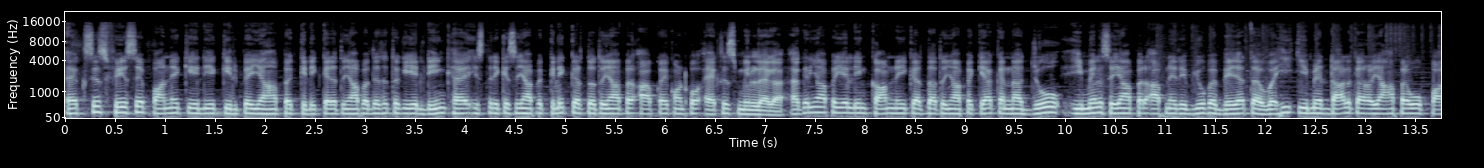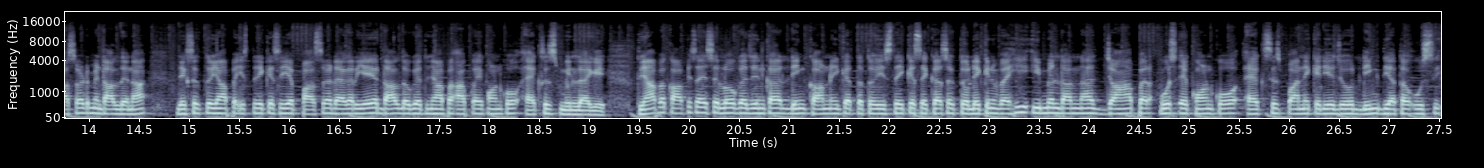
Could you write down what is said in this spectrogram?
एक्सेस फेस से पाने के लिए कृपया यहाँ पर क्लिक करें तो यहाँ पर देख सकते हो कि ये लिंक है इस तरीके से यहाँ पर क्लिक करते हो तो यहाँ पर आपका अकाउंट को एक्सेस मिल जाएगा अगर यहाँ पर ये लिंक काम नहीं करता तो यहाँ पर क्या करना जो ईमेल से यहाँ पर आपने रिव्यू पर भेजा था वही ईमेल डालकर और यहाँ पर वो पासवर्ड में डाल देना देख सकते हो यहाँ पर इस तरीके से ये पासवर्ड अगर ये डाल दोगे तो यहाँ पर आपका अकाउंट को एक्सेस मिल जाएगी तो यहाँ पर काफ़ी सारे ऐसे लोग हैं जिनका लिंक काम नहीं करता तो इस तरीके से कर सकते हो लेकिन वही ई डालना जहाँ पर उस अकाउंट को एक्सेस पाने के लिए जो लिंक दिया था उसी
